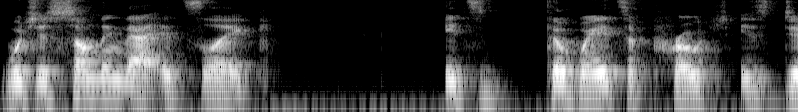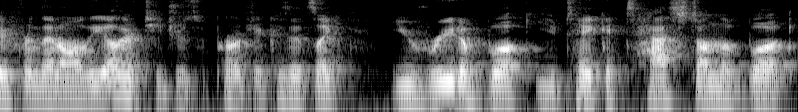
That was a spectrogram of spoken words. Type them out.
which is something that it's like it's the way it's approached is different than all the other teachers approach it because it's like you read a book, you take a test on the book,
